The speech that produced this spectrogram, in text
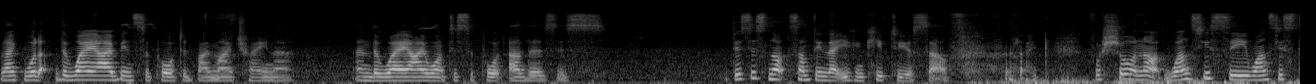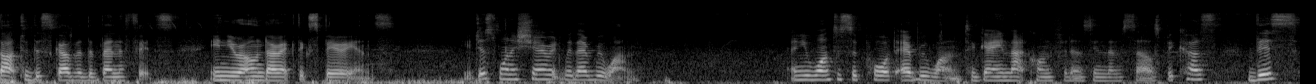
like what the way I've been supported by my trainer and the way I want to support others is this is not something that you can keep to yourself. like for sure not. Once you see, once you start to discover the benefits in your own direct experience, you just want to share it with everyone and you want to support everyone to gain that confidence in themselves because this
